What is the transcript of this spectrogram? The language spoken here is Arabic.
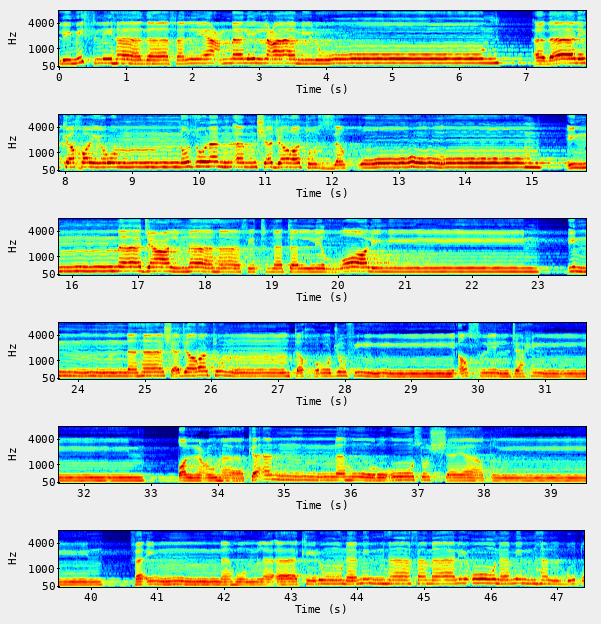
لمثل هذا فليعمل العاملون. أذلك خير نزلا أم شجرة الزقوم؟ إنا جعلناها فتنة للظالمين. إنها شجرة تخرج في أصل الجحيم. طلعها كأنه رؤوس الشياطين. فإنهم لآكلون منها فمالئون منها البطون.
